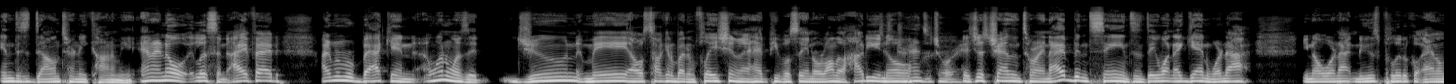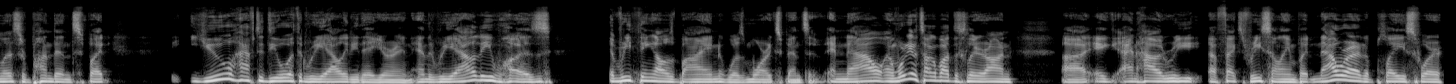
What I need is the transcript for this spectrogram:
in this downturn economy. And I know. Listen, I've had. I remember back in when was it? June, May. I was talking about inflation, and I had people saying, "Orlando, how do you Just know transitory. it's just transitory?" And I've been saying since day one. Again, we're not, you know, we're not news political analysts or pundits, but you have to deal with the reality that you're in. And the reality was everything I was buying was more expensive. And now, and we're going to talk about this later on, uh, and how it re- affects reselling. But now we're at a place where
